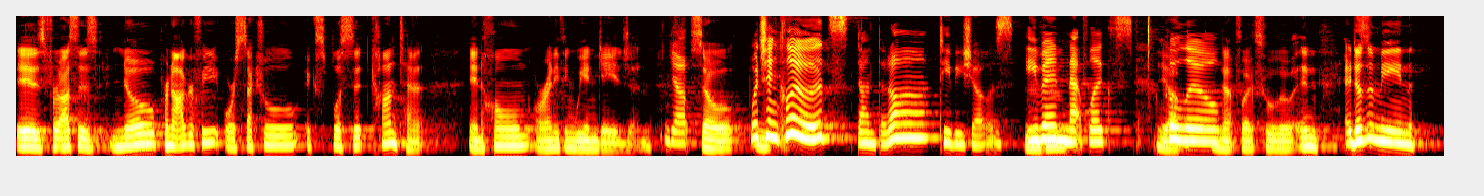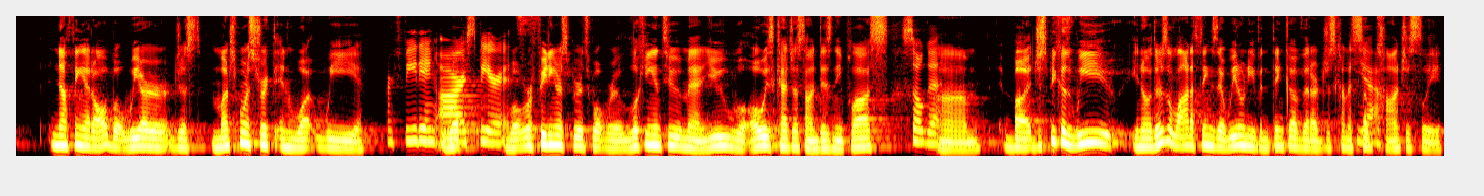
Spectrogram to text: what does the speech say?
is for us is no pornography or sexual explicit content in home or anything we engage in. Yep. So Which includes dun dun dun TV shows, even Netflix, yeah, Hulu. Netflix, Hulu, and it doesn't mean nothing at all, but we are just much more strict in what we Are feeding our what- spirits. what we're feeding our spirits, what we're looking into. Man, you will always catch us on Disney Plus. so good. Um, but just because we, you know, there's a lot of things that we don't even think of that are just kind of Yeah. subconsciously,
